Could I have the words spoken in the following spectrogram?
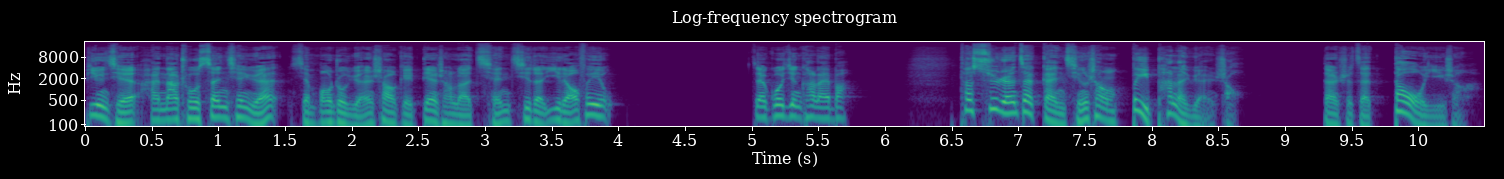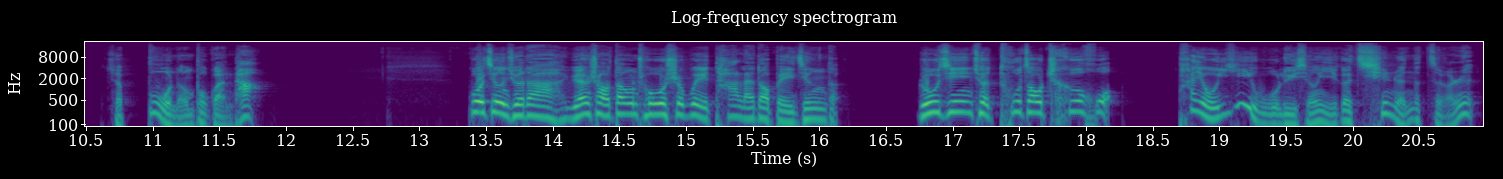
并且还拿出三千元，先帮助袁绍给垫上了前期的医疗费用。在郭靖看来吧。他虽然在感情上背叛了袁绍，但是在道义上啊，却不能不管他。郭靖觉得袁绍当初是为他来到北京的，如今却突遭车祸，他有义务履行一个亲人的责任。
